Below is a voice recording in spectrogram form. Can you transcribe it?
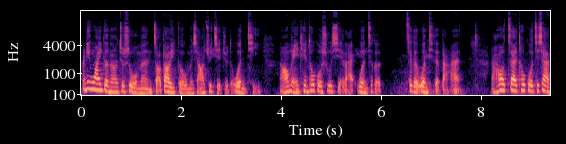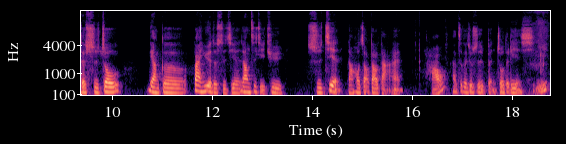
那另外一个呢，就是我们找到一个我们想要去解决的问题，然后每一天透过书写来问这个。这个问题的答案，然后再透过接下来的十周、两个半月的时间，让自己去实践，然后找到答案。好，那这个就是本周的练习。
